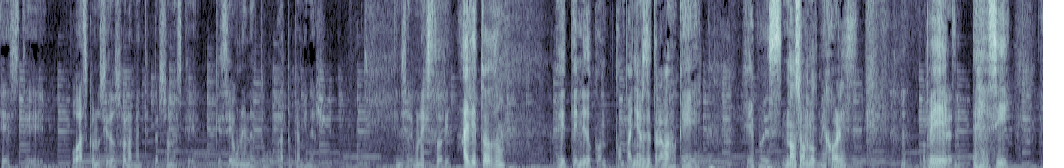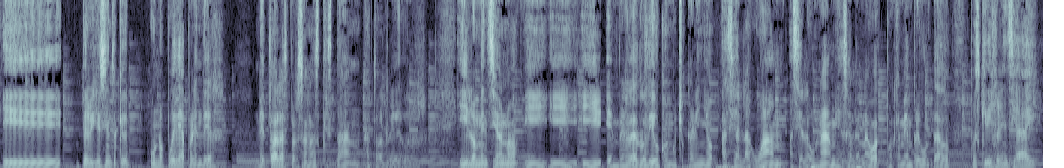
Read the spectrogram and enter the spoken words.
este, o has conocido solamente personas que, que se unen a tu, a tu caminar. ¿Tienes alguna historia? Hay de todo. He tenido con- compañeros de trabajo que, que, pues no son los mejores. Pe- decir así. sí. eh, pero yo siento que uno puede aprender de todas las personas que están a tu alrededor. Y lo menciono y, y- y en verdad lo digo con mucho cariño hacia la UAM, hacia la UNAM y hacia la NAWAC porque me han preguntado, pues, ¿qué diferencia hay?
